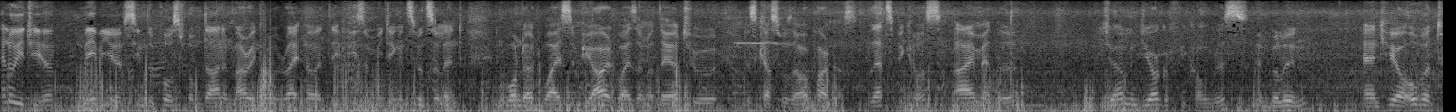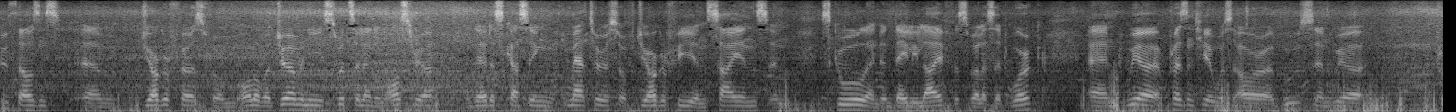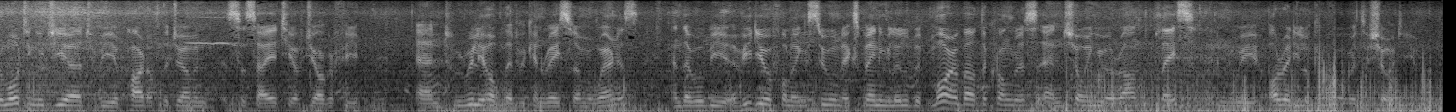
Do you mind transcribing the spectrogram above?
Hello Egea. Maybe you have seen the post from Dan and Marek who are right now at the FISO meeting in Switzerland and wondered why is the PR advisor not there to discuss with our partners. That's because I'm at the German Geography Congress in Berlin and here are over 2000 um, geographers from all over Germany, Switzerland and Austria and they're discussing matters of geography and science in school and in daily life as well as at work. And we are present here with our booth and we are promoting Egea to be a part of the German Society of Geography. And we really hope that we can raise some awareness. And there will be a video following soon explaining a little bit more about the Congress and showing you around the place. And we're already looking forward to show it to you.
